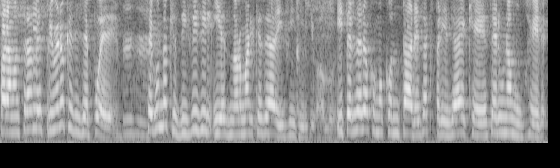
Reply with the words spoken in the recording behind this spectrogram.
para mostrarles primero que sí se puede, segundo que es difícil y es normal que sea difícil. Aquí vamos. Y tercero como contar esa experiencia de que es ser una mujer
